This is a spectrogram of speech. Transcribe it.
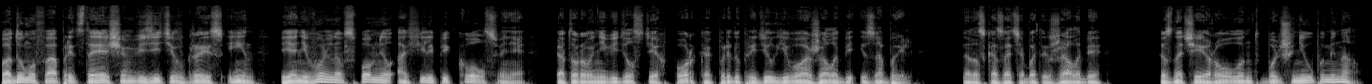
Подумав о предстоящем визите в Грейс-Инн, я невольно вспомнил о Филиппе Колсвине, которого не видел с тех пор, как предупредил его о жалобе Изабель. Надо сказать об этой жалобе, казначей Роуланд больше не упоминал.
